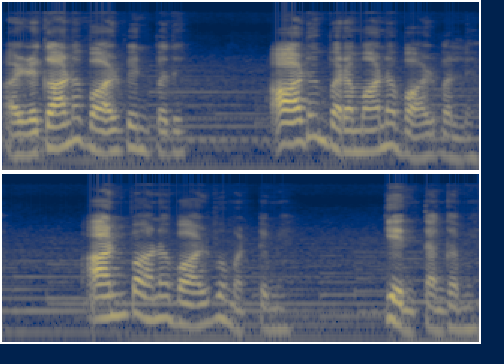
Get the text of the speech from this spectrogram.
அழகான வாழ்வென்பது ஆடம்பரமான வாழ்வல்ல. அன்பான வாழ்வு மட்டுமே. என் தங்கமே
